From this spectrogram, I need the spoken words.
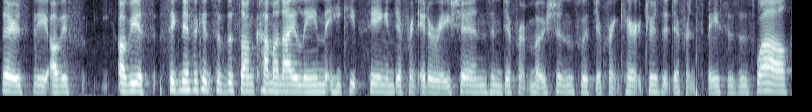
There's the obvious obvious significance of the song Come On Eileen that he keeps seeing in different iterations and different motions with different characters at different spaces as well.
